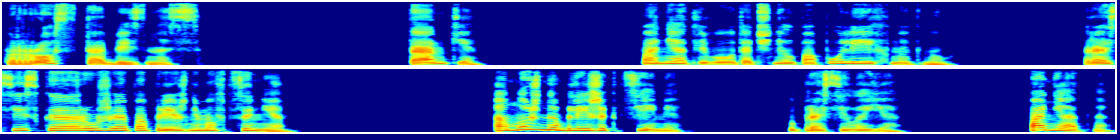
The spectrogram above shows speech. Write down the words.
«Просто бизнес». «Танки?» — понятливо уточнил Папуля и хмыкнул. «Российское оружие по-прежнему в цене». «А можно ближе к теме?» — попросила я. Понятно,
